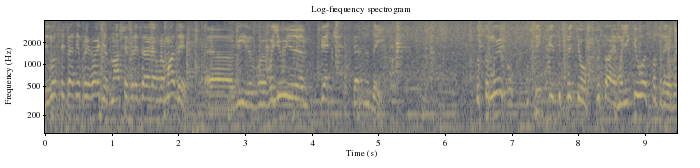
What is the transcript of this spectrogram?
В 95-й бригаді з нашої територіальної громади е, ві- воює 5, 5 людей. Тобто ми усіх п'ятьох питаємо, які у вас потреби,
